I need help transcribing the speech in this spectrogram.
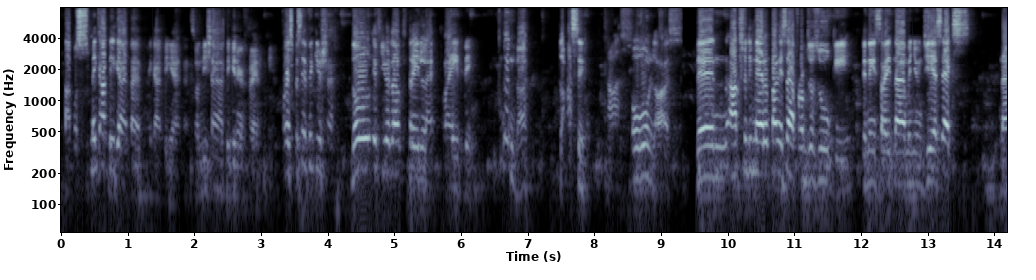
Tapos may kabigatan, may kabigatan. So hindi siya beginner-friendly. For specific use siya. Though if you love trail riding, ganda. Lakas eh. Takas. Oo, lakas. Then, actually, meron pang isa from Suzuki. Tinace ride namin yung GSX na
